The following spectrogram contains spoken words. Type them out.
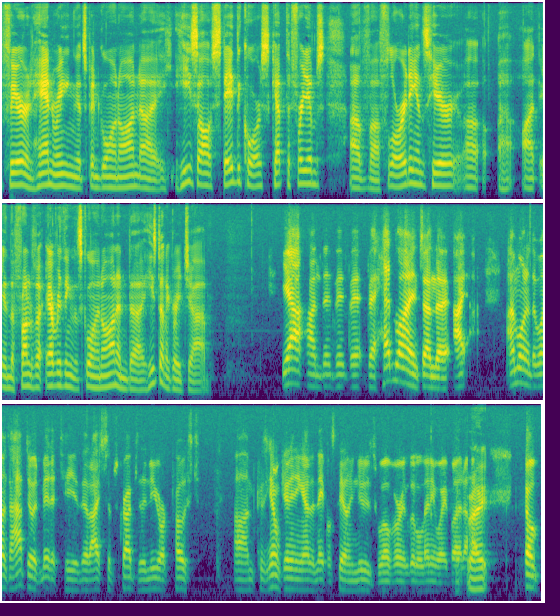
fear and hand wringing that's been going on. Uh, he's all stayed the course, kept the freedoms of uh, Floridians here uh, uh, on, in the front of everything that's going on, and uh, he's done a great job. Yeah, on the the, the, the headlines on the I I'm one of the ones I have to admit it to you that I subscribe to the New York Post because you don't get anything out of the Naples Daily News. Well, very little anyway. But uh, Right? So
